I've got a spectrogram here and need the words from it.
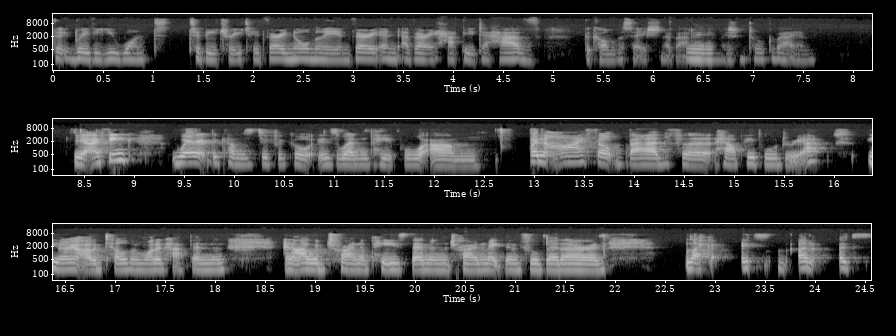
that really you want to be treated very normally and very and are very happy to have the conversation about mm. him and talk about him. Yeah, I think where it becomes difficult is when people um, when I felt bad for how people would react, you know, I would tell them what had happened and and I would try and appease them and try and make them feel better and like it's it's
